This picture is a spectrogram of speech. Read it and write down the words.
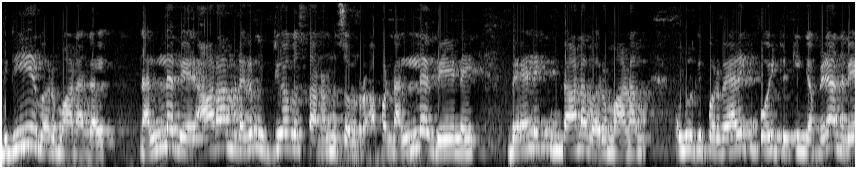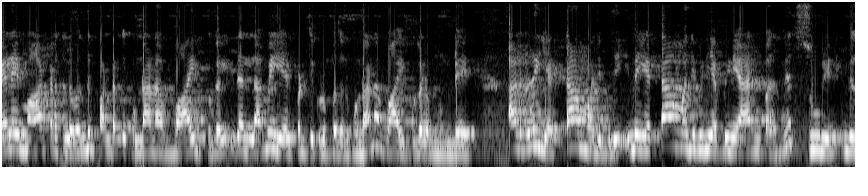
திடீர் வருமானங்கள் நல்ல வே ஆறாம் இடங்கிறது உத்தியோகஸ்தானம்னு சொல்றோம். அப்ப நல்ல வேலை வேலைக்கு உண்டான வருமானம் உங்களுக்கு இப்போ ஒரு வேலைக்கு போயிட்டு இருக்கீங்க அப்படின்னா அந்த வேலை மாற்றத்துல வந்து பண்றதுக்கு உண்டான வாய்ப்புகள் இதெல்லாமே ஏற்படுத்தி கொடுப்பதற்கு உண்டான வாய்ப்புகளும் உண்டு. அடுத்தது எட்டாம் அதிபதி. இந்த எட்டாம் அதிபதி அப்படின்னு யாருன்னு பாத்தீங்கன்னா சூரியன். இந்த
